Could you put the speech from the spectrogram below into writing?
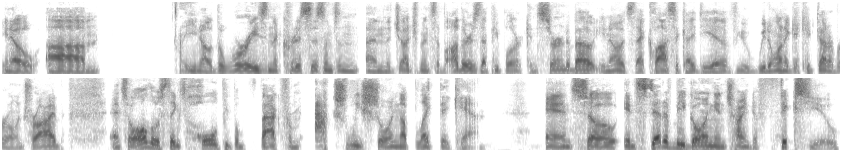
You know um, you know the worries and the criticisms and, and the judgments of others that people are concerned about you know it's that classic idea of you we don't want to get kicked out of our own tribe. And so all those things hold people back from actually showing up like they can. And so instead of me going and trying to fix you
